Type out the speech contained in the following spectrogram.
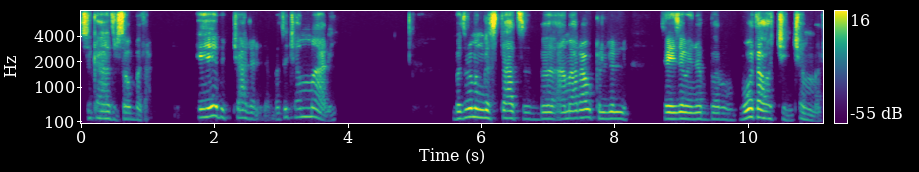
ስቃይ አድርሰውበታል። ይሄ ብቻ አይደለም። በተጨማሪ በድሮ መንግስታት በአማራው ክልል ተይዘው የነበሩ ቦታዎችን ጭምር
